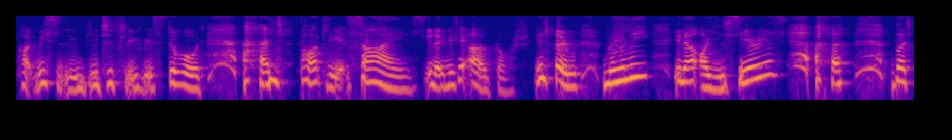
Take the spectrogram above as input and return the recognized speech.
quite recently beautifully restored, and partly its size, you know, and you think, oh gosh, you know, really, you know, are you serious? but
